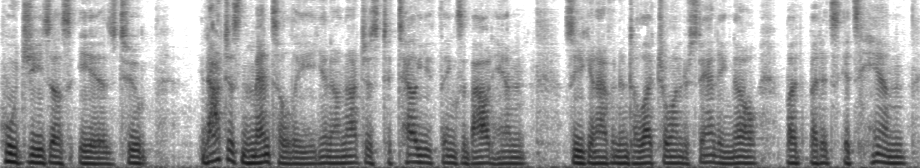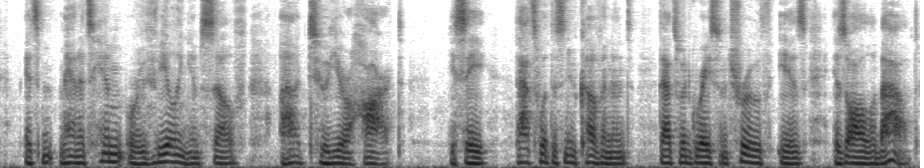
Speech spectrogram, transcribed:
who Jesus is, to not just mentally, you know, not just to tell you things about him so you can have an intellectual understanding. No, but but it's it's him. It's man. It's him revealing himself uh, to your heart. You see, that's what this new covenant. That's what grace and truth is is all about.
